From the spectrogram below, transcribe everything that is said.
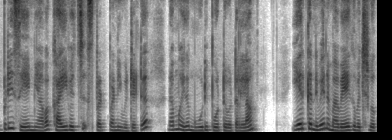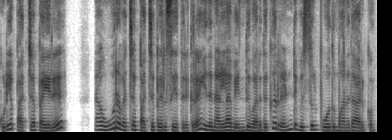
இப்படி சேமியாவை கை வச்சு ஸ்ப்ரெட் பண்ணி விட்டுட்டு நம்ம இதை மூடி போட்டு விட்டுடலாம். ஏற்கனவே நம்ம வேக வச்சுருக்கக்கூடிய பச்சை பயிறு நான் ஊற வச்ச பச்சை பயிறு சேர்த்துருக்கிறேன். இது நல்லா வெந்து வரதுக்கு ரெண்டு விசில் போதுமானதாக இருக்கும்.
